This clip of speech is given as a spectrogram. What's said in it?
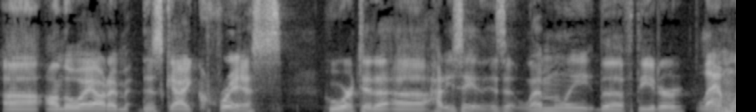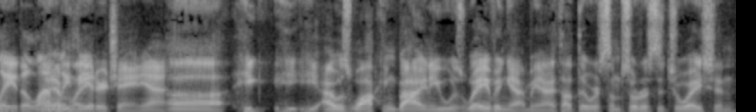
Uh, on the way out, I met this guy Chris who worked at a uh, how do you say it? Is it Lemley the theater? Lamley, the Lamley, Lamley. Theater chain. Yeah. Uh, he, he he I was walking by and he was waving at me. I thought there was some sort of situation.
